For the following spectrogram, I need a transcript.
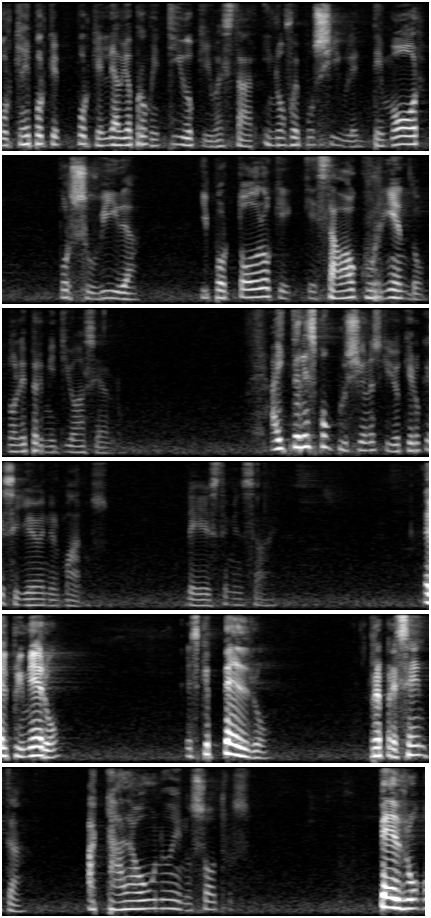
¿Por qué? Porque, porque Él le había prometido que iba a estar y no fue posible. El temor por su vida y por todo lo que, estaba ocurriendo no le permitió hacerlo. Hay tres conclusiones que yo quiero que se lleven, hermanos, de este mensaje. El primero es que Pedro representa a cada uno de nosotros. Pedro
